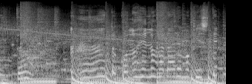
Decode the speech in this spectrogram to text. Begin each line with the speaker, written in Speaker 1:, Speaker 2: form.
Speaker 1: 類とうんとこの辺の肌荒れも消して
